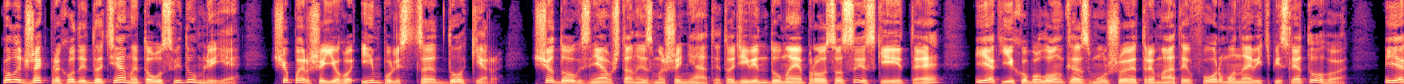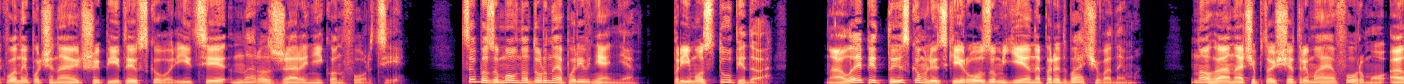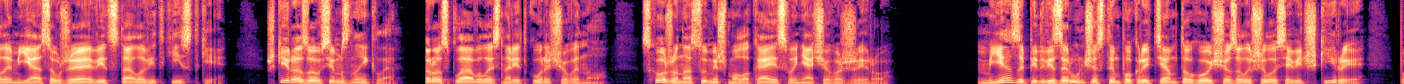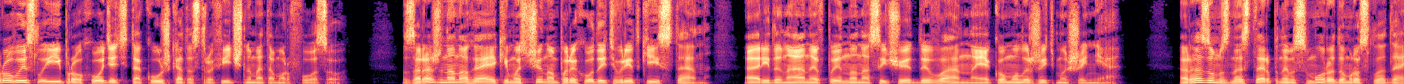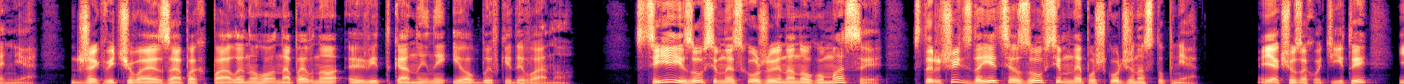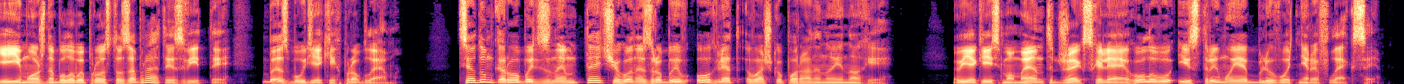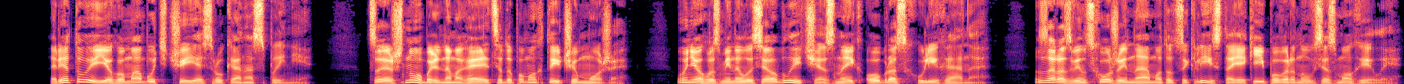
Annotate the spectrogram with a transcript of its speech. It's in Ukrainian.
Коли Джек приходить до тями, то усвідомлює, що перший його імпульс це докір, що док зняв штани з мишеняти, тоді він думає про сосиски і те, як їх оболонка змушує тримати форму навіть після того, як вони починають шипіти в сковорідці на розжареній конфорці. Це безумовно дурне порівняння, прімо ступідо, але під тиском людський розум є непередбачуваним. Нога начебто ще тримає форму, але м'ясо вже відстало від кістки. Шкіра зовсім зникла, розплавилась на рідку речовину, схожу на суміш молока і свинячого жиру. М'язи під візерунчастим покриттям того, що залишилося від шкіри, провисли і проходять таку ж катастрофічну метаморфозу. Заражена нога якимось чином переходить в рідкий стан, а рідина невпинно насичує диван, на якому лежить мишеня. Разом з нестерпним смородом розкладання Джек відчуває запах паленого, напевно, від тканини і оббивки дивану. З цієї зовсім не схожої на ногу маси стирчить, здається, зовсім не пошкоджена ступня. Якщо захотіти, її можна було би просто забрати звідти, без будь-яких проблем. Ця думка робить з ним те, чого не зробив огляд важкопораненої ноги. В якийсь момент Джек схиляє голову і стримує блювотні рефлекси. Рятує його, мабуть, чиясь рука на спині. Це Шнобель намагається допомогти чим може. У нього змінилося обличчя, зник образ хулігана. Зараз він схожий на мотоцикліста, який повернувся з могили.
